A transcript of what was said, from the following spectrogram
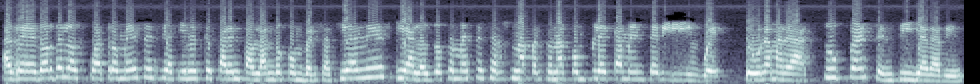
Alrededor de los cuatro meses ya tienes que estar entablando conversaciones y a los doce meses eres una persona completamente bilingüe, de una manera súper sencilla, David.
